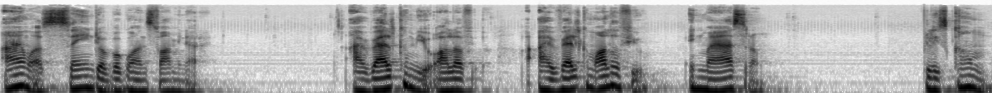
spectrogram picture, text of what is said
I am a saint of Bhagwan Swaminarayan. I welcome you, all of I welcome all of you in my ashram. Please come.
